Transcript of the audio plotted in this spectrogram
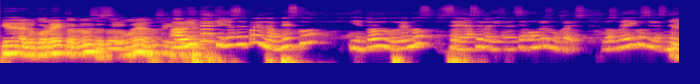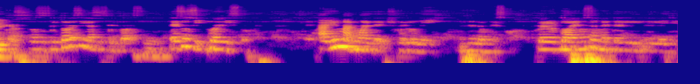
tienen a lo correcto, ¿no? Sobre todo Sí. lo moderno. Sí, sí, Ahorita que yo sepa, en la UNESCO y en todos los gobiernos se hace la diferencia hombres-mujeres, los médicos y las médicas, los escritores y las escritoras. Eso sí, lo he visto. Hay un manual, de hecho, que lo leí, de la UNESCO, pero todavía no se mete el, el ley.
